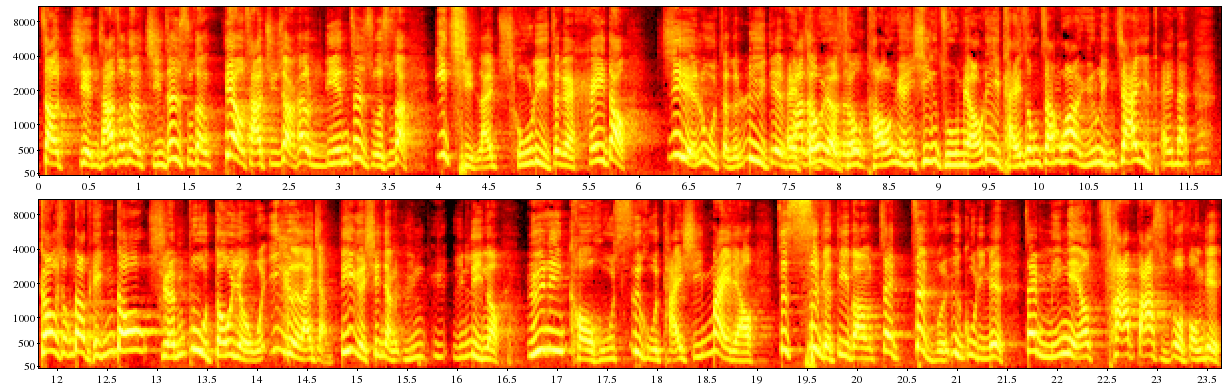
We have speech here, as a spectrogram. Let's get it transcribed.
找检察总长、警政署长、调查局长，还有廉政署的署长一起来处理这个黑道。介入整个绿电发展、欸、都有，从桃园、新竹、苗栗、台中、彰化、云林、嘉义、台南、高雄到屏东，全部都有。我一个来讲，第一个先讲云云云林哦，云林口湖、四湖、台西、麦寮这四个地方，在政府的预估里面，在明年要插八十座风电，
